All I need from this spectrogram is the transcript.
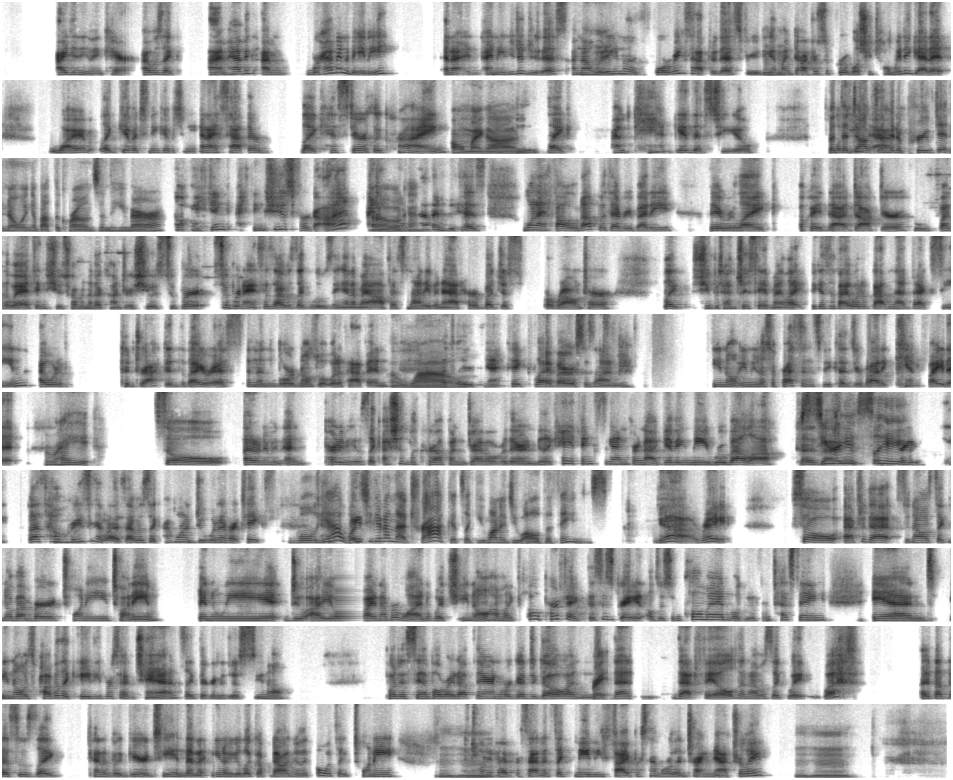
I didn't even care. I was like, I'm having, I'm, we're having a baby. And I, I need you to do this. I'm not Mhm. waiting another four weeks after this for you to get my Mhm. doctor's approval. She told me to get it. Why, like, give it to me, give it to me. And I sat there like hysterically crying. Oh my God. Like, I can't give this to you. But the doctor had approved it knowing about the Crohn's and the Humira. Oh, I think I think she just forgot. I don't Oh, know what happened because when I followed up with everybody, they were like, okay, that doctor, who by the way, I think she was from another country. She was super, super nice as I was like losing it in my office, not even at her, but just around her. Like she potentially saved my life because if I would have gotten that vaccine, I would have contracted the virus and then Lord knows what would have happened. Oh wow. That's why you can't take live viruses on, you know, immunosuppressants because your body can't fight it. Right. So I don't even, and part of me was like, I should look her up and drive over there and be like, hey, thanks again for not giving me rubella. Because Seriously. That's how Oh crazy I was. I was like, I want to do whatever it takes. Well, yeah. Once you get on that track, it's like you want to do all the things. Yeah, right. So after that, so now it's like November 2020, and we do IUI number one, which, you know, I'm like, oh, perfect. This is great. I'll do some Clomid. We'll do some testing. And, you know, it's probably like 80% chance, like they're going to just, you know, put a sample right up there and we're good to go. And Right. then that failed. And I was like, wait, what? I thought this was like kind of a guarantee. And then, you know, you look up now and you're like, oh, it's like 20, Mhm. 25%. It's like maybe 5% more than trying naturally. Mm-hmm.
